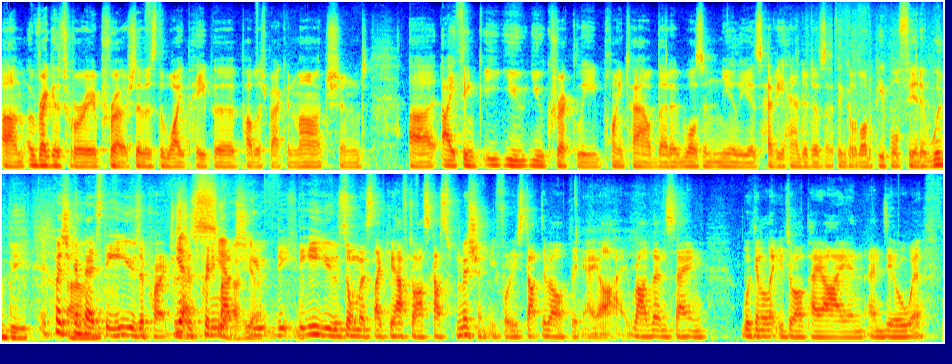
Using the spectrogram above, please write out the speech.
um, a regulatory approach. There was the white paper published back in March, and uh, I think you you correctly point out that it wasn't nearly as heavy-handed as I think a lot of people feared it would be. Especially compared to the EU's approach, which Um, yes, is pretty yeah, much yeah. You, the, the EU is almost like you have to ask us permission before you start developing AI, rather than saying we're going to let you develop AI and, and deal with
